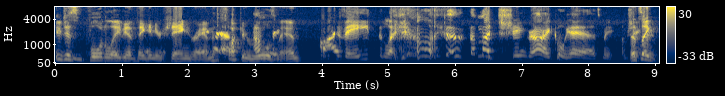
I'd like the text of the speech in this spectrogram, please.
You just fooled a lady into thinking you're Shayne Graham. That Yeah, fucking rules, like- man. Five eight, like I'm like, I'm not Shayne Graham. All right, cool, yeah, yeah, that's me. I'm Shayne That's like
